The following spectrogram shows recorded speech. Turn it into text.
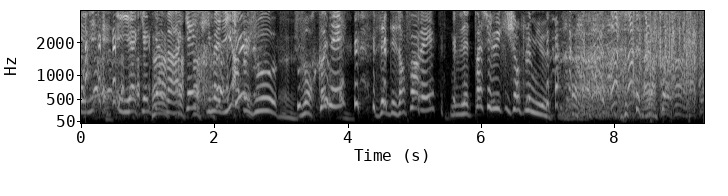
et il y a quelqu'un à Marrakech qui m'a dit Ah, ben, je, vous, je vous reconnais, vous êtes des enfoirés, mais vous n'êtes pas celui qui chante le mieux.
